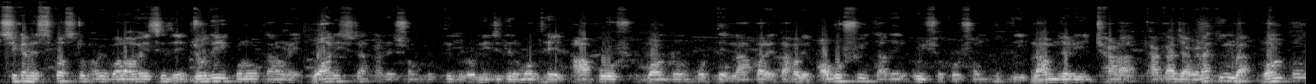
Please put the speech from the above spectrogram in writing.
সেখানে স্পষ্টভাবে বলা হয়েছে যে, যদি কোনো কারণে ওয়ারিশরা তাদের সম্পত্তিগুলো নিজেদের মধ্যে আপোষ বন্টন করতে না পারে, তাহলে অবশ্যই তাদের ওই সকল সম্পত্তি নামজারি ছাড়া থাকা যাবে না, কিংবা বন্টন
